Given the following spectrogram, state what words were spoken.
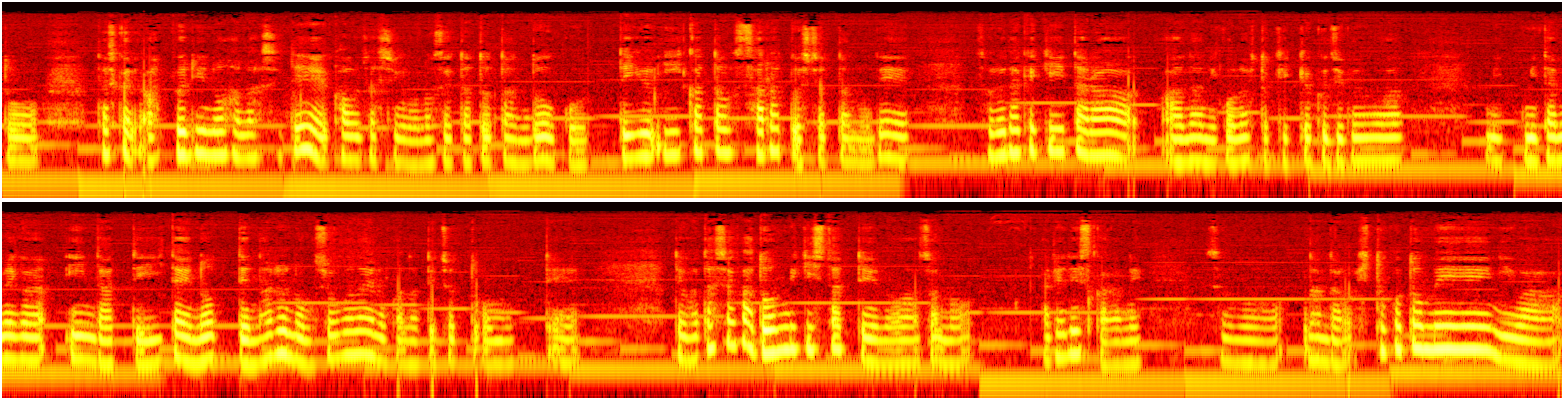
と、確かにアプリの話で顔写真を載せた途端どうこうっていう言い方をさらっとしちゃったので、それだけ聞いたら、あ、何この人結局自分は見た目がいいんだって言いたいのってなるのもしょうがないのかなってちょっと思って。で、私がドン引きしたっていうのは、その、あれですからね、その、なんだろう、一言目には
